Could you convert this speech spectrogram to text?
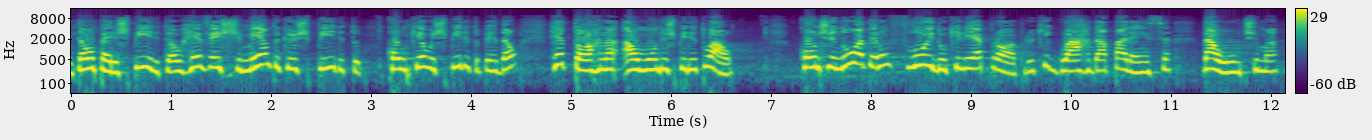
Então, o perispírito é o revestimento que o espírito, com que o espírito, perdão, retorna ao mundo espiritual. Continua a ter um fluido que lhe é próprio, que guarda a aparência da última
